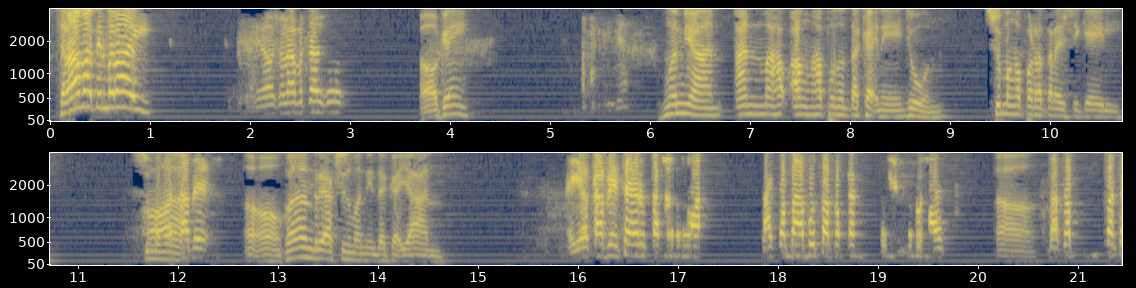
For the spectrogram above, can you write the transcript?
Salamat din maray. Ayaw, salamat sir. Okay. Ngunyan, ang, maha- ang hapon ng taka ni June, sa mga para tricycle. Sa Oo, tabi. oo, kung ang reaction naman ni Daga yan. Ayaw, tabi, sir. Tabi mo. Baka mabot na pagka Oo. Baka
